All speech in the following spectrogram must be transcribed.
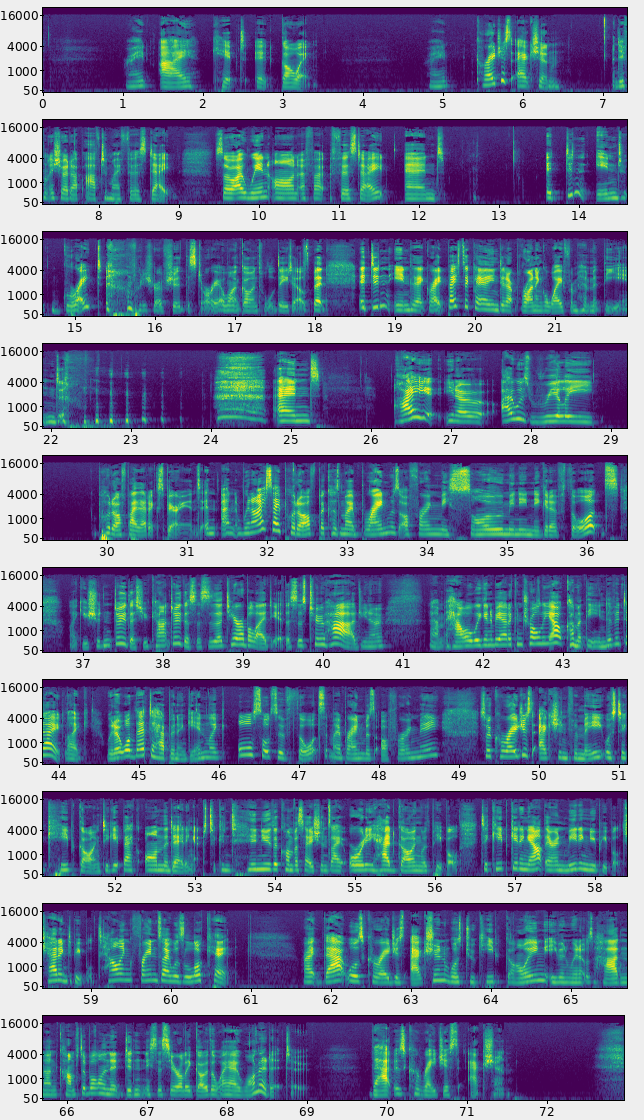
right? I kept it going, right? Courageous action definitely showed up after my first date. So I went on a f- first date and it didn't end great. I'm pretty sure I've shared the story. I won't go into all the details, but it didn't end that great. Basically, I ended up running away from him at the end. and I, you know, I was really put off by that experience. And and when I say put off because my brain was offering me so many negative thoughts, like you shouldn't do this, you can't do this, this is a terrible idea, this is too hard, you know Um, how are we going to be able to control the outcome at the end of a date? Like, we don't want that to happen again. Like, all sorts of thoughts that my brain was offering me. So, courageous action for me was to keep going, to get back on the dating apps, to continue the conversations I already had going with people, to keep getting out there and meeting new people, chatting to people, telling friends I was looking. Right? That was courageous action, was to keep going even when it was hard and uncomfortable and it didn't necessarily go the way I wanted it to. That is courageous action.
